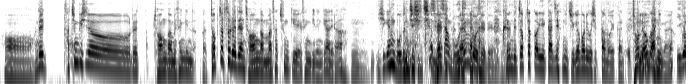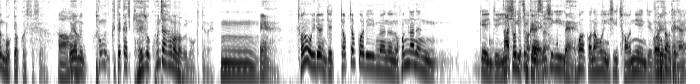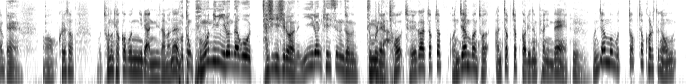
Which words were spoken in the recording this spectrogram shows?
어, 근데 사춘기 시절에 저항감이 생긴다. 그러니까 쩝쩝 소리에 대한 저항감만 사춘기에 생기는 게 아니라 음. 이 시기에는 뭐든지 싫지 않나요? 세상 모든 것에 대해서. 그런데 쩝쩝거리기까지 하니 죽여버리고 싶다 뭐 약간 이런 거 아닌가요? 이건 못 겪었었어요. 어. 왜냐하면 평 그때까지 계속 혼자서만 밥을 먹었기 때문에. 음 예. 저는 오히려 이제 쩝쩝거리면은 혼나는 게 이제 이 아, 시기 전- 그랬어요. 이 시기 네. 거나 혹은 이 시기 전에 이제 형성되잖아요. 때. 예. 어 그래서 뭐 저는 겪어본 일이 아닙니다만은 보통 부모님이 이런다고 자식이 싫어하는 이런 케이스는 저는 드물다. 네, 저 제가 쩝쩝 언제 한번 저 안 쩝쩝거리는 편인데 음. 언제 한번 뭐 쩝쩝거렸더니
